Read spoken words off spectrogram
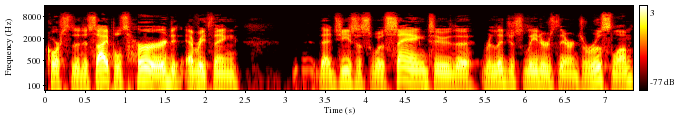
Of course, the disciples heard everything that Jesus was saying to the religious leaders there in Jerusalem.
